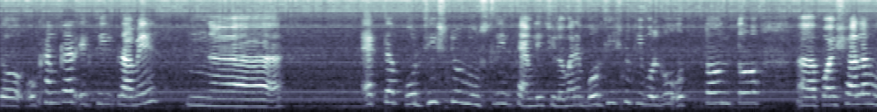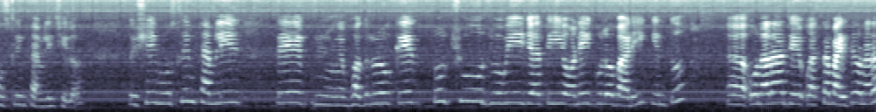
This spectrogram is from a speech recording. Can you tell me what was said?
তো ওখানকার একটি গ্রামে একটা বর্ধিষ্ণু মুসলিম ফ্যামিলি ছিল। মানে বর্ধিষ্ণু কি বলব? অত্যন্ত পয়সাওয়ালা মুসলিম ফ্যামিলি ছিল। তো সেই মুসলিম ফ্যামিলিতে ভদ্রলোকের প্রচুর জমি, জাতি, অনেকগুলো বাড়ি, কিন্তু ওনারা যে একটা বাড়িতে ওনারা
